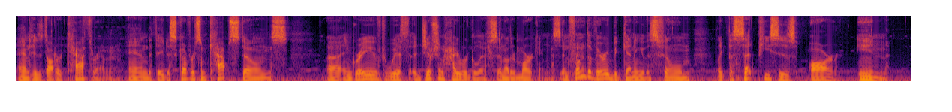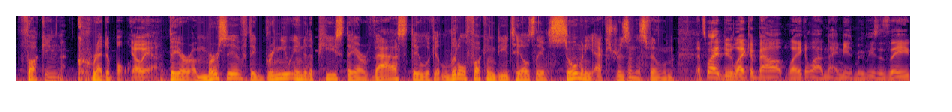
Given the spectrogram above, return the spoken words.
and his daughter Catherine, and they discover some capstones uh, engraved with Egyptian hieroglyphs and other markings. And from the very beginning of this film, like the set pieces are in fucking credible. Oh yeah, They are immersive. They bring you into the piece. They are vast. They look at little fucking details. They have so many extras in this film. that's what I do like about like a lot of '90s movies is they,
